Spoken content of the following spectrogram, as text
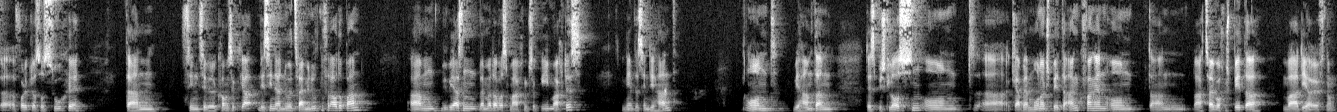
äh, erfolgloser Suche, dann sind sie wieder gekommen und gesagt, ja, wir sind ja nur zwei Minuten von der Autobahn. Ähm, wie wäre es denn, wenn wir da was machen? Ich sage, ich mache das, ich nehme das in die Hand. Und wir haben dann das beschlossen und äh, ich glaube, einen Monat später angefangen und dann nach zwei Wochen später war die Eröffnung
